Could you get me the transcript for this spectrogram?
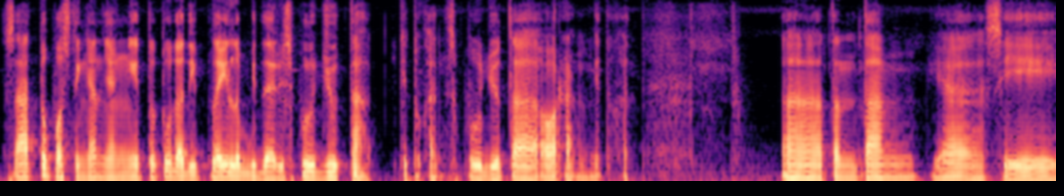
satu postingan yang itu tuh udah di play lebih dari 10 juta gitu kan. 10 juta orang gitu kan. Uh, tentang ya si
